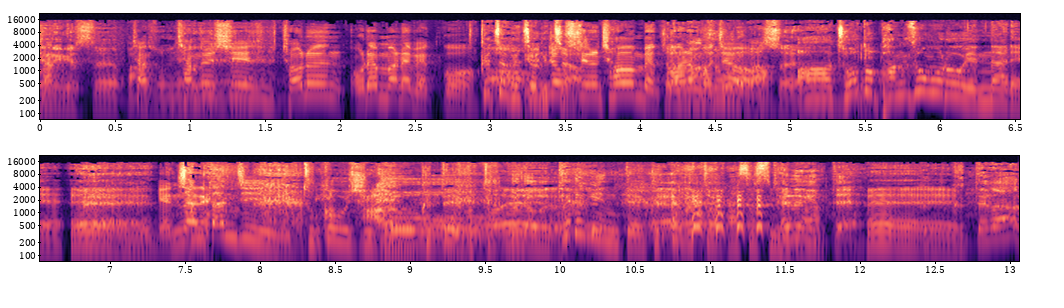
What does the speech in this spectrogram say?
자- 내겠어요, 자- 방송에. 장준 씨, 예. 저는 오랜만에 뵙고. 그쵸, 그쵸, 윤정. 씨는 처음 뵙고 저 하는 거죠. 봤어요. 아, 저도 방송으로 옛날에, 예, 네. 옛날에. 장단지 두꺼우시고, 아유, 그때부터, 예, 그죠. 테레빈 때, 그때부터 봤었습니다. 태릉이 때. 예, 예, 예. 그, 때가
